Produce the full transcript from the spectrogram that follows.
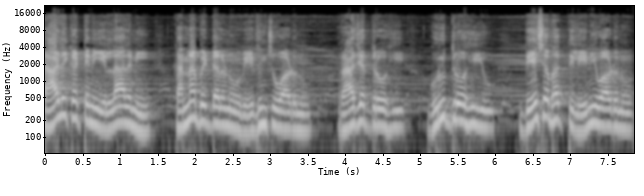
తాళికట్టిని ఇల్లాలని కన్నబిడ్డలను వేధించువాడును. రాజద్రోహి గురుద్రోహియు దేశభక్తి లేనివాడును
